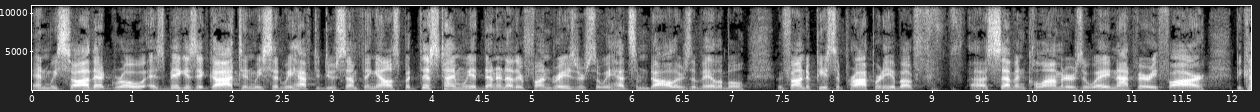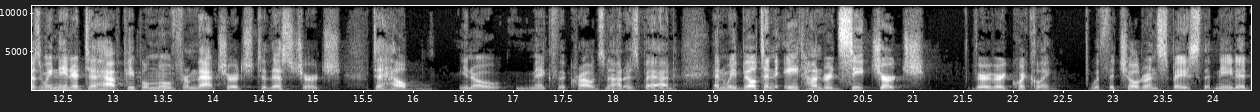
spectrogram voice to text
And we saw that grow as big as it got, and we said we have to do something else. But this time we had done another fundraiser, so we had some dollars available. We found a piece of property about uh, seven kilometers away, not very far, because we needed to have people move from that church to this church to help you know, make the crowds not as bad. And we built an 800 seat church very, very quickly with the children's space that needed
